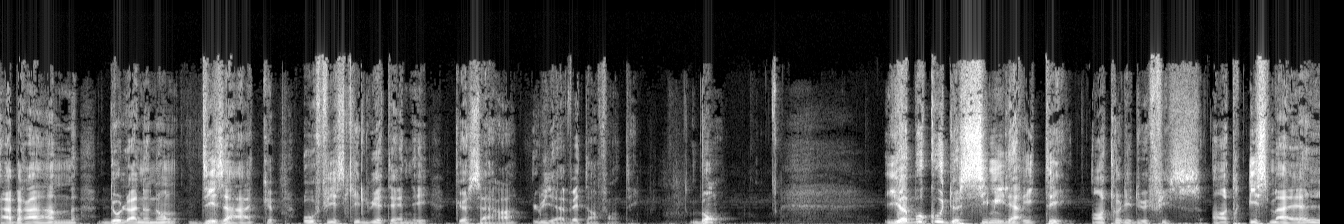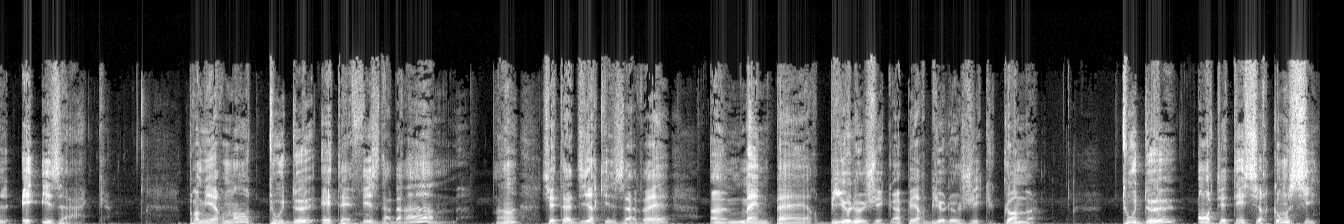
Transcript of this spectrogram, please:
Abraham donna le d'Isaac au fils qui lui était né, que Sarah lui avait enfanté. Bon, il y a beaucoup de similarités entre les deux fils, entre Ismaël et Isaac. Premièrement, tous deux étaient fils d'Abraham, hein? c'est-à-dire qu'ils avaient un même père biologique, un père biologique commun. Tous deux ont été circoncis.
